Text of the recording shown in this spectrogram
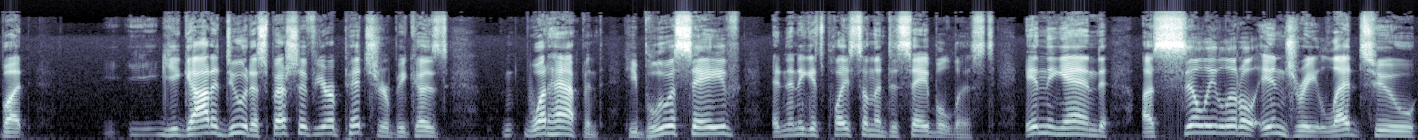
But you got to do it, especially if you're a pitcher, because what happened? He blew a save and then he gets placed on the disabled list. In the end, a silly little injury led to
